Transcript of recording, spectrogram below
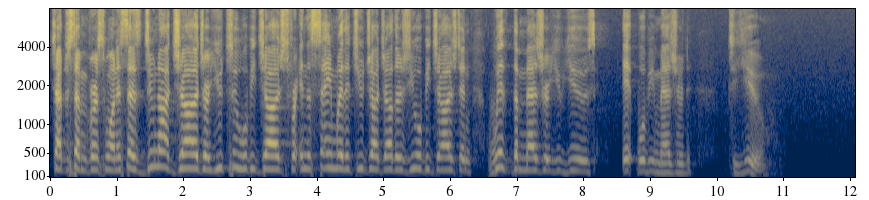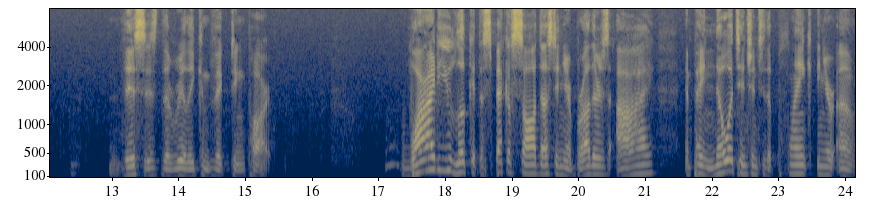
Chapter 7, verse 1. It says, Do not judge, or you too will be judged. For in the same way that you judge others, you will be judged. And with the measure you use, it will be measured to you. This is the really convicting part. Why do you look at the speck of sawdust in your brother's eye and pay no attention to the plank in your own?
